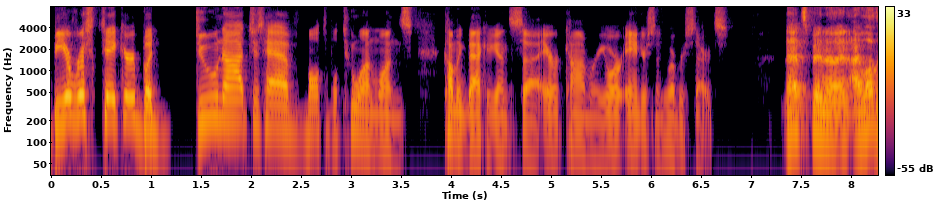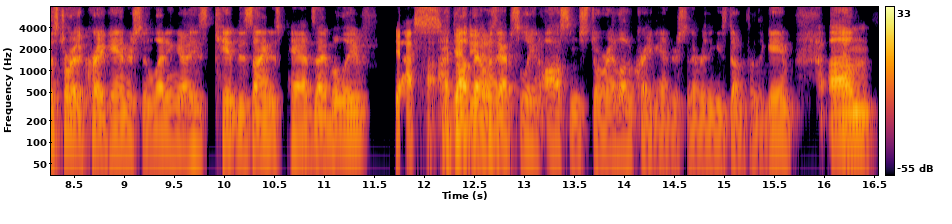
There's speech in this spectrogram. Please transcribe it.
be a risk taker, but do not just have multiple two on ones coming back against uh, Eric Comrie or Anderson, whoever starts. That's been a, I love the story of Craig Anderson letting uh, his kid design his pads, I believe. Yes, I thought do that, was absolutely an awesome story. I love Craig Anderson, everything he's done for the game. Um,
